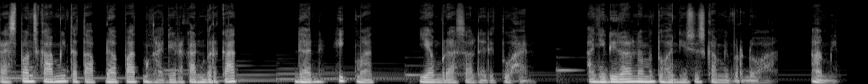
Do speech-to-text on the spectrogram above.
respons kami tetap dapat menghadirkan berkat dan hikmat yang berasal dari Tuhan. Hanya di dalam nama Tuhan Yesus kami berdoa. Amin.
